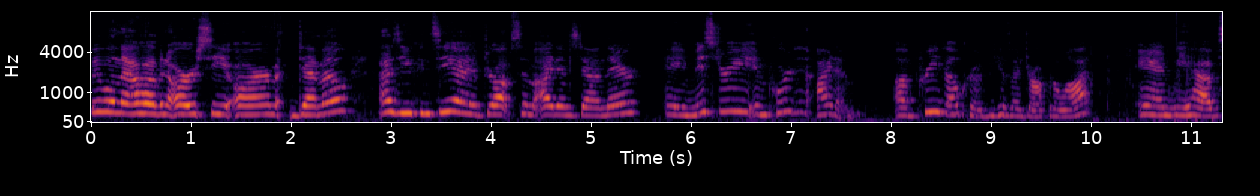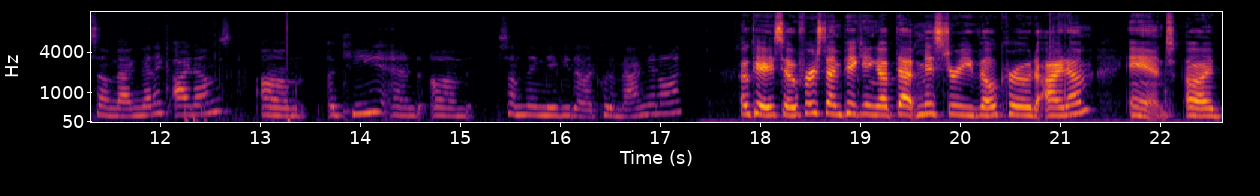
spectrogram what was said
We will now have an RC arm demo. As you can see, I have dropped some items down there. A mystery important item, uh, pre-velcroed because I drop it a lot. And we have some magnetic items, um, a key, and um, something maybe that I put a magnet on. Okay, so first I'm picking up that mystery velcroed item, and I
